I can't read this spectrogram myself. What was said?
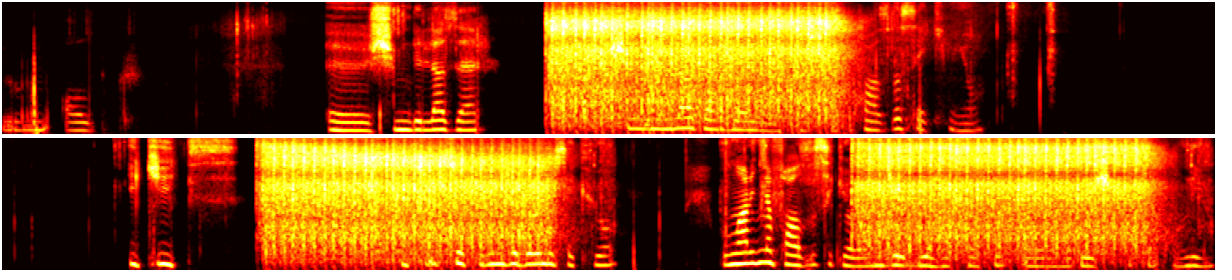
dürbün aldık. Ee, şimdi lazer. Şimdi lazer böyle. Fazla sekmiyor. 2x 2x sekilince böyle sekiyor. Bunlar yine fazla sekiyor. Bence bir hassasiyet ayarında değişiklik yapmalıyım.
